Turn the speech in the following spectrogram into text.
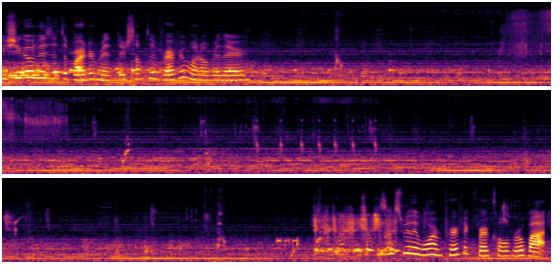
You should go visit the barterman. There's something for everyone over there. This looks really warm, perfect for a cold robot.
